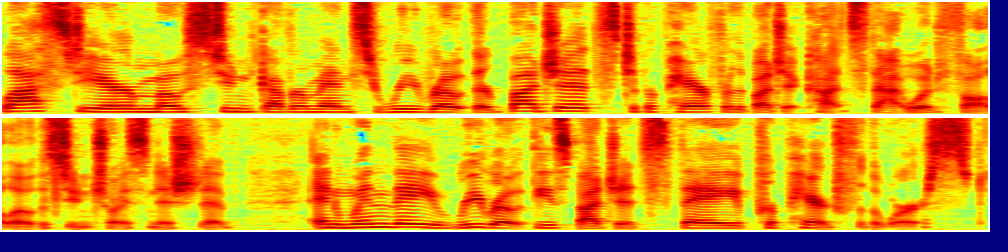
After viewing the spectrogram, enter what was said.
Last year, most student governments rewrote their budgets to prepare for the budget cuts that would follow the Student Choice Initiative. And when they rewrote these budgets, they prepared for the worst.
